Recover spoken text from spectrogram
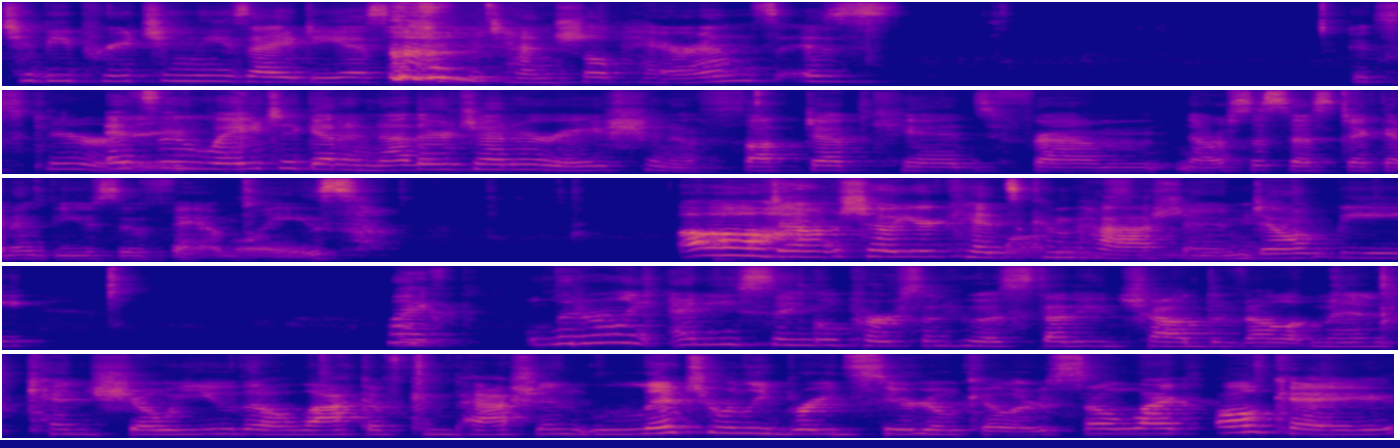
to be preaching these ideas to potential parents is It's scary. It's a way to get another generation of fucked up kids from narcissistic and abusive families. Oh, Don't show your kids compassion. Don't be like, like literally any single person who has studied child development can show you that a lack of compassion literally breeds serial killers. So like, okay.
